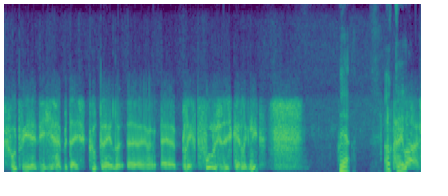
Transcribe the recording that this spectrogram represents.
goed, die, die, hebben deze culturele uh, uh, plicht voelen ze dus kennelijk niet. Ja. Okay. Helaas.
